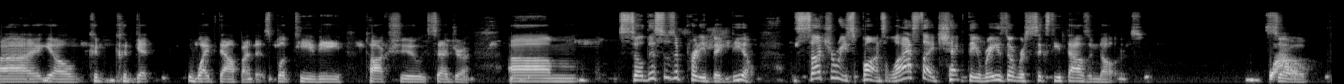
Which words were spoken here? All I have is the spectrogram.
uh, you know, could could get wiped out by this. Blip TV, TalkShoe, etc. Um, so this is a pretty big deal. Such a response. Last I checked, they raised over sixty thousand dollars. Wow. So,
